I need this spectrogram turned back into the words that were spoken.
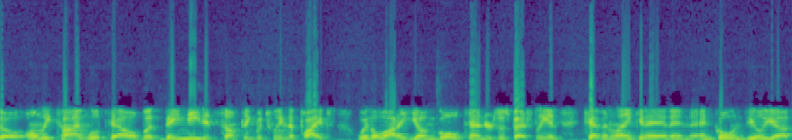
So only time will tell, but they needed something between the pipes with a lot of young goaltenders, especially in Kevin Lankinen and, and Collin Delia.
